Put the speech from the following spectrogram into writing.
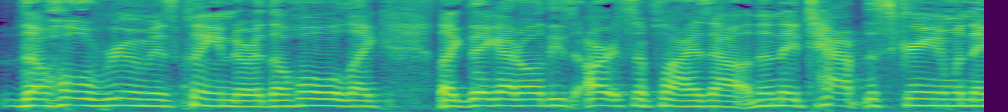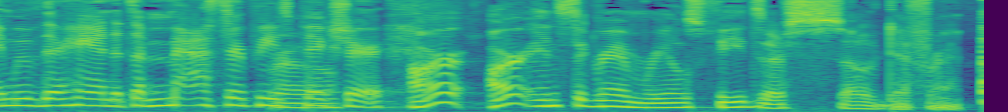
the whole room is cleaned or the whole like like they got all these art supplies out. And then they tap the screen and when they move their hand it's a masterpiece Bro, picture. Our our Instagram Reels feeds are so different.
